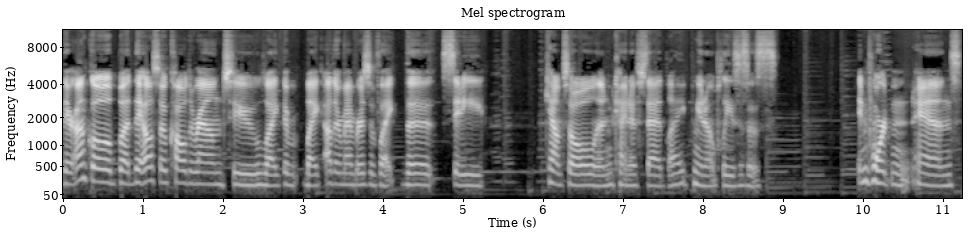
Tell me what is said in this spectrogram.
their uncle, but they also called around to like the like other members of like the city council and kind of said like you know please this is important and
